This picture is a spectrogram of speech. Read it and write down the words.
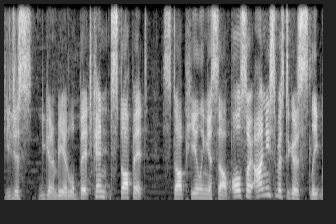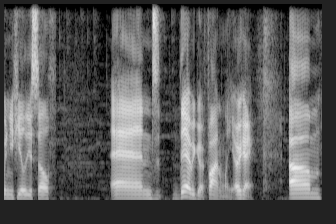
you just you're gonna be a little bitch. Can stop it? Stop healing yourself. Also, aren't you supposed to go to sleep when you heal yourself? And there we go. Finally, okay. Um,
